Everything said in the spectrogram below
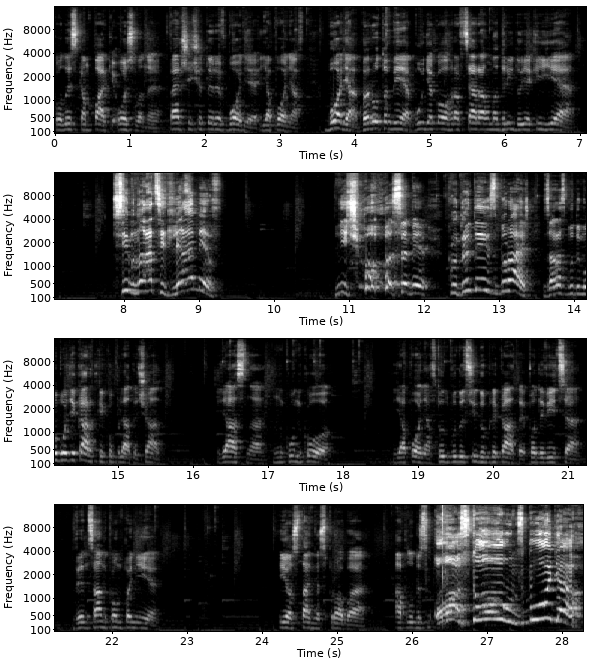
Коли з кампаки, ось вони. Перші чотири в боді, я поняв. Бодя, беру тобі будь-якого гравця Реал Мадріду, який є. 17 лямів? Нічого собі! Куди ти їх збираєш? Зараз будемо боді-картки купляти, чат. Ясно, нкунку. Я поняв, тут будуть ці дублікати. Подивіться. Вінсан Компані. І остання спроба. Аплодисм. О, Стоунс! Бодя!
